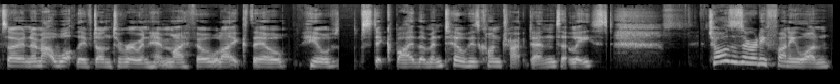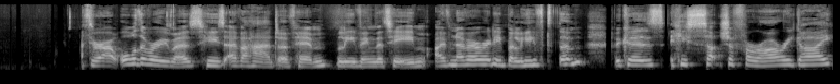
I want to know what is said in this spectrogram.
So no matter what they've done to ruin him, I feel like they'll he'll stick by them until his contract ends at least. Charles is a really funny one throughout all the rumors he's ever had of him leaving the team, I've never really believed them because he's such a Ferrari guy.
